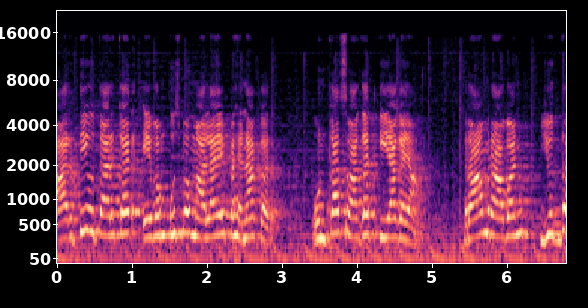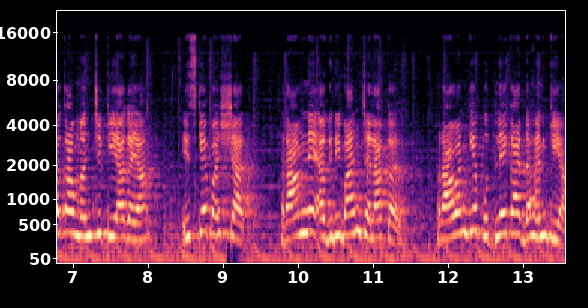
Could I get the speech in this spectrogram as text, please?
आरती उतारकर एवं पुष्प मालाएँ पहनाकर उनका स्वागत किया गया। राम रावण युद्ध का मंच किया गया। इसके पश्चात राम ने अग्निबाण चलाकर रावण के पुतले का दहन किया।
